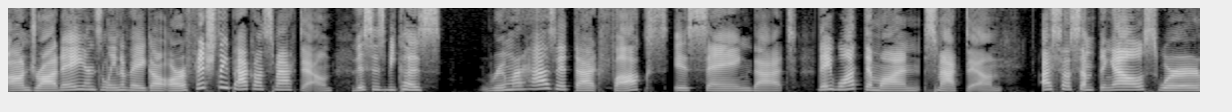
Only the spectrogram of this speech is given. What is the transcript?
Andrade and Zelina Vega are officially back on SmackDown. This is because rumor has it that Fox is saying that they want them on SmackDown. I saw something else where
